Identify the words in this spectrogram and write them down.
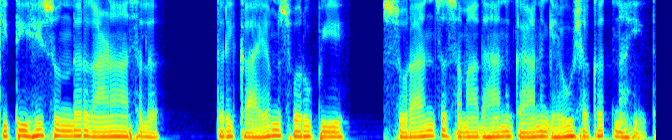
कितीही सुंदर गाणं असलं तरी कायमस्वरूपी सुरांचं समाधान कान घेऊ शकत नाहीत.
